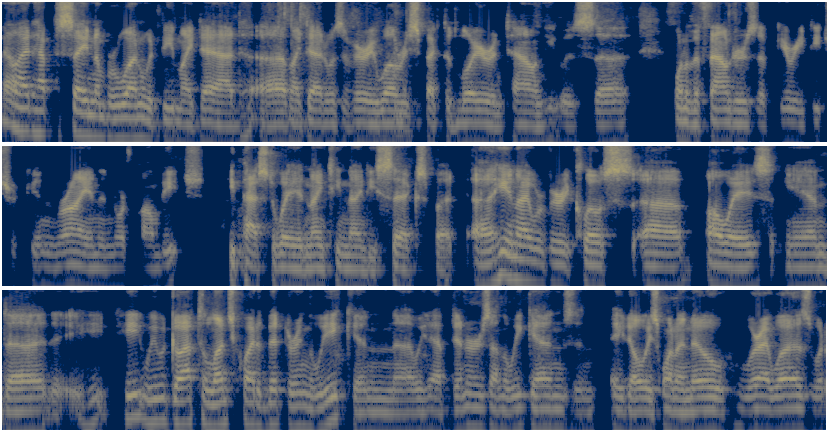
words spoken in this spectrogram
Well, I'd have to say number one would be my dad. Uh, my dad was a very well respected lawyer in town. He was uh, one of the founders of Gary Dytrych and Ryan in North Palm Beach he passed away in 1996, but uh, he and I were very close uh, always, and uh, he he we would go out to lunch quite a bit during the week, and uh, we'd have dinners on the weekends, and he'd always want to know where I was, what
